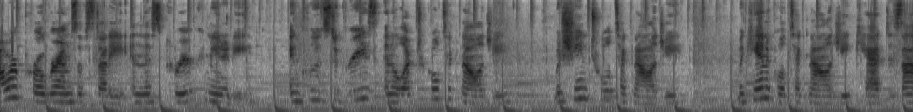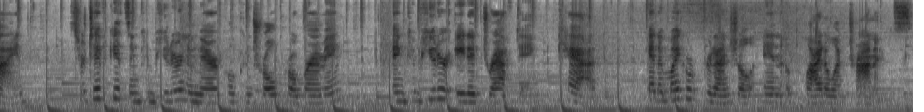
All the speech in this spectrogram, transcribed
Our programs of study in this career community includes degrees in electrical technology, machine tool technology, mechanical technology CAD design, certificates in computer numerical control programming, and computer-aided drafting, CAD, and a micro-credential in applied electronics.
